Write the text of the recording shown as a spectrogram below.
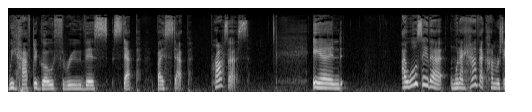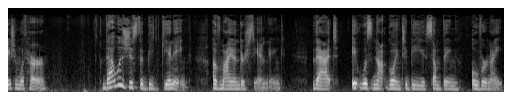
We have to go through this step by step process. And I will say that when I had that conversation with her, that was just the beginning of my understanding that it was not going to be something overnight,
